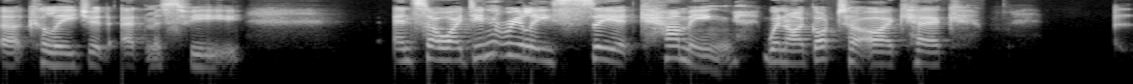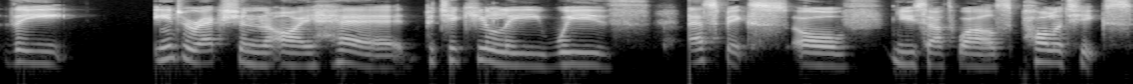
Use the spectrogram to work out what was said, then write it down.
uh, collegiate atmosphere. And so I didn't really see it coming when I got to ICAC. The interaction I had, particularly with aspects of New South Wales politics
